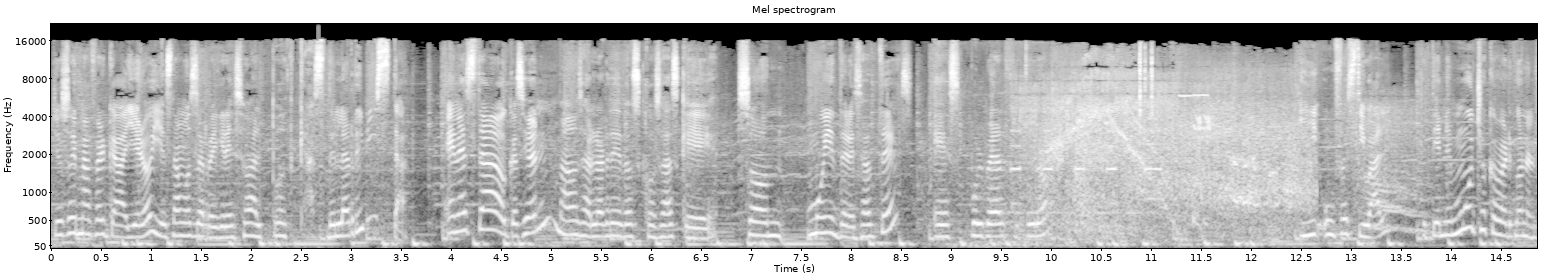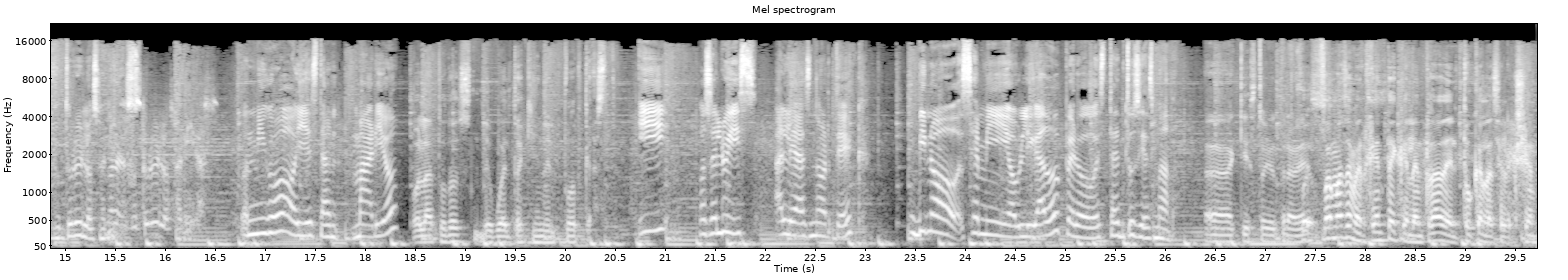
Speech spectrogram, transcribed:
Yo soy Mafer Caballero y estamos de regreso al podcast de la revista. En esta ocasión vamos a hablar de dos cosas que son muy interesantes. Es Volver al Futuro y un festival que tiene mucho que ver con el futuro y los sonidos. Conmigo hoy están Mario Hola a todos, de vuelta aquí en el podcast. y José Luis, alias Nortec. Vino semi obligado, pero está entusiasmado. Aquí estoy otra vez. fue más emergente que la entrada del Tuca a la selección.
